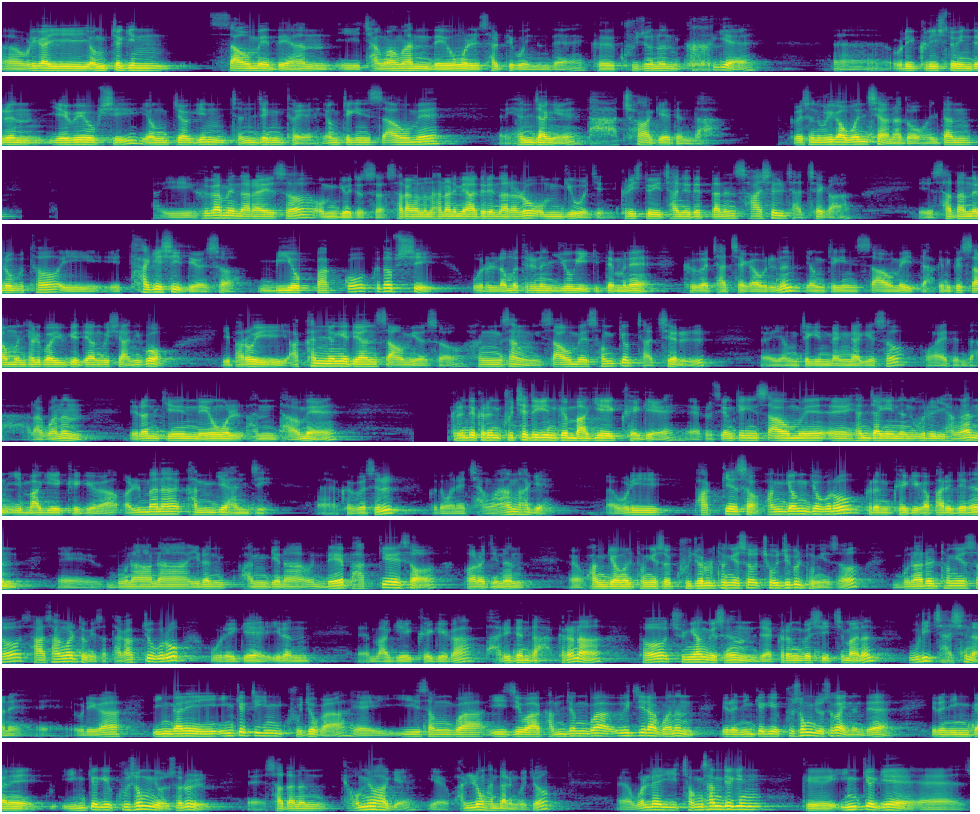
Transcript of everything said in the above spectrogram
아, 우리가 이 영적인 싸움에 대한 이 장황한 내용을 살피고 있는데 그 구조는 크게 우리 그리스도인들은 예외 없이 영적인 전쟁터에 영적인 싸움의 현장에 다 처하게 된다. 그것은 우리가 원치 않아도 일단 이 흑암의 나라에서 옮겨져서 사랑하는 하나님의 아들의 나라로 옮기워진 그리스도의 자녀됐다는 사실 자체가 사단으로부터 이 타겟이 되어서 미혹받고 끝없이 우리를 넘어뜨리는 유혹이 있기 때문에 그것 자체가 우리는 영적인 싸움에 있다. 근데 그 싸움은 혈과 육에 대한 것이 아니고 이 바로 이 악한 영에 대한 싸움이어서 항상 싸움의 성격 자체를 영적인 맥락에서 보아야 된다라고 하는 이런 긴 내용을 한 다음에 그런데 그런 구체적인 그 마귀의 괴계, 그래서 영적인 싸움의 현장에 있는 우리를 향한 이 마귀의 괴계가 얼마나 간계한지 그것을 그동안에 장황하게 우리 밖에서 환경적으로 그런 괴계가 발휘되는 문화나 이런 관계나 내 밖에서 벌어지는 환경을 통해서 구조를 통해서 조직을 통해서 문화를 통해서 사상을 통해서 다각적으로 우리에게 이런 마귀의 괴계가 발휘된다. 그러나 더 중요한 것은 이제 그런 것이 있지만은 우리 자신 안에 우리가 인간의 인격적인 구조가 이성과 이지와 감정과 의지라고 하는 이런 인격의 구성 요소가 있는데 이런 인간의 인격의 구성 요소를 사단은 교묘하게 활용한다는 거죠. 원래 이 정상적인 그 인격의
